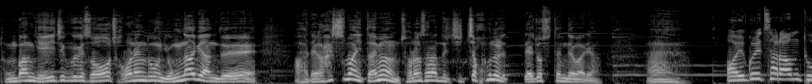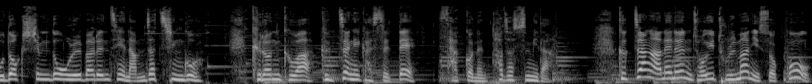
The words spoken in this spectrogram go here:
동방 예의지국에서 저런 행동은 용납이 안 돼. 아 내가 할 수만 있다면 저런 사람들 진짜 혼을 내줬을 텐데 말이야. 아휴. 얼굴처럼 도덕심도 올바른 제 남자친구. 그런 그와 극장에 갔을 때 사건은 터졌습니다. 극장 안에는 저희 둘만 있었고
